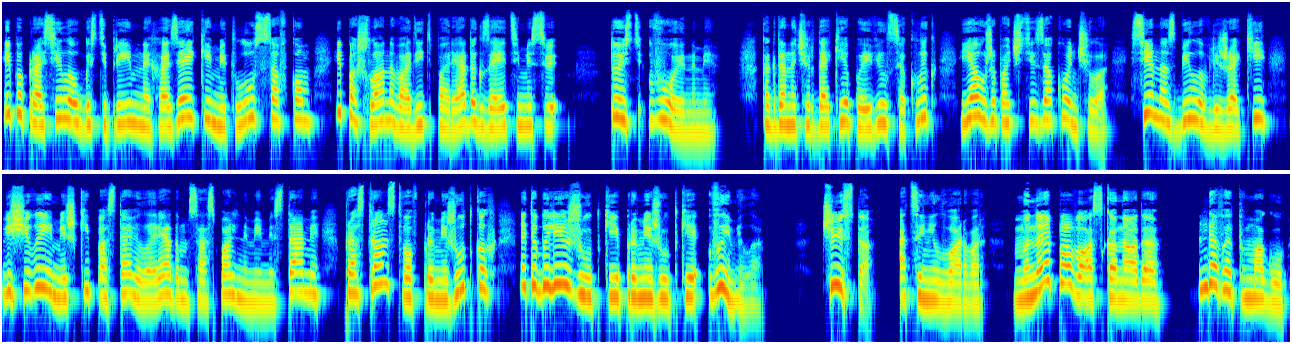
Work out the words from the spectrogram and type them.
и попросила у гостеприимной хозяйки метлу с совком и пошла наводить порядок за этими сви... то есть воинами. Когда на чердаке появился клык, я уже почти закончила. Сено сбила в лежаки, вещевые мешки поставила рядом со спальными местами, пространство в промежутках — это были жуткие промежутки, вымела. «Чисто!» — оценил варвар. «Мне поваска надо!» «Давай помогу.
